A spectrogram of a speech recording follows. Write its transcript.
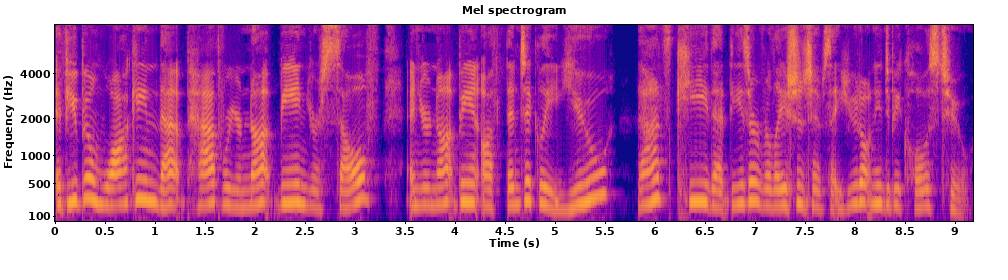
If you've been walking that path where you're not being yourself and you're not being authentically you, that's key that these are relationships that you don't need to be close to.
